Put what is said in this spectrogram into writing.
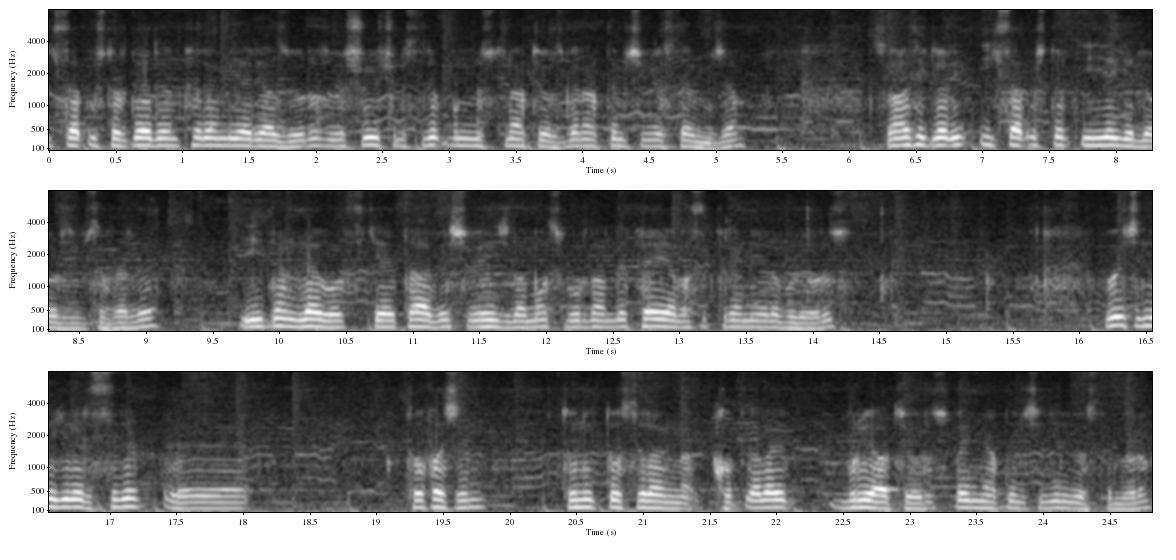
x64'e dön Premiere yazıyoruz ve şu üçünü silip bunun üstüne atıyoruz. Ben attığım için göstermeyeceğim. Sonra tekrar x64 i'ye geliyoruz bu sefer de. i'den Levels, GTA 5 ve Hicla Mods buradan da P'ye basıp Premiere'ı buluyoruz. Bu içindekileri silip eee Tofaş'ın Tuning dosyalarını kopyalayıp buraya atıyoruz. Ben yaptığım için yine göstermiyorum.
